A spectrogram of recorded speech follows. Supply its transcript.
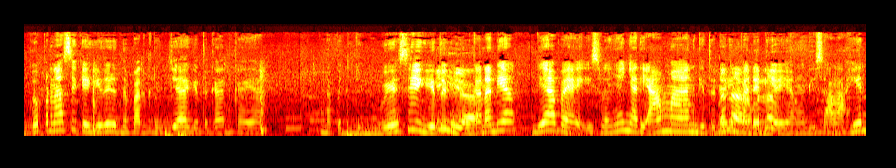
gue pernah sih kayak gitu di tempat kerja gitu kan kayak kenapa jadi gue sih gitu Iya. kan karena dia dia apa ya istilahnya nyari aman gitu Benar, daripada benar. dia yang disalahin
